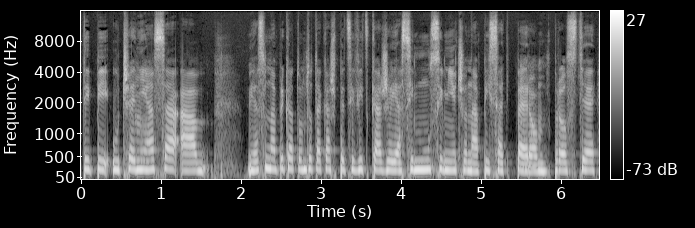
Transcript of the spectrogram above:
typy učenia sa a ja som napríklad tomto taká špecifická, že ja si musím niečo napísať perom. Proste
